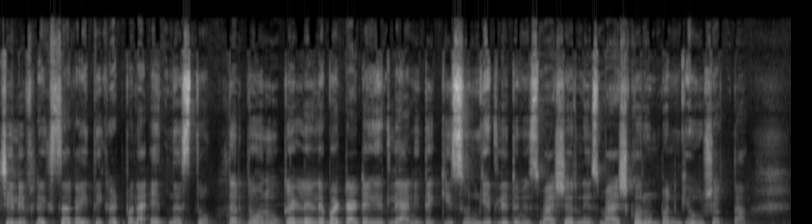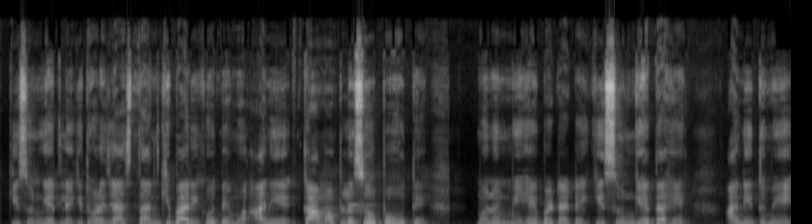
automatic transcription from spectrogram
चिली फ्लेक्सचा काही तिखटपणा येत नसतो. तर दोन उकडलेले बटाटे घेतले आणि ते किसून घेतले. तुम्ही स्मॅशरने स्मॅश करून पण घेऊ शकता. किसून घेतले की थोडे जास्त आणखी बारीक होते मग आणि काम आपलं सोपं होते. म्हणून मी हे बटाटे किसून घेत आहे. आणि तुम्ही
